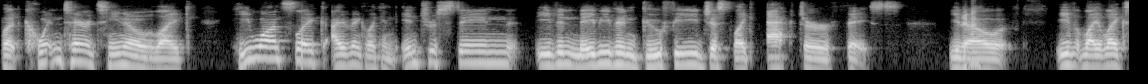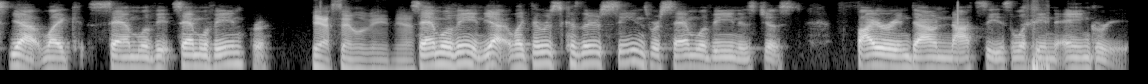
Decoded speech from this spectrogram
but Quentin Tarantino, like, he wants like I think like an interesting, even maybe even goofy, just like actor face. You Yeah. know, even like like yeah, like Samm Levine, Samm Levine, Yeah, Samm Levine. Yeah. Samm Levine, yeah, like there was because there's scenes where Samm Levine is just firing down Nazis, looking angry,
